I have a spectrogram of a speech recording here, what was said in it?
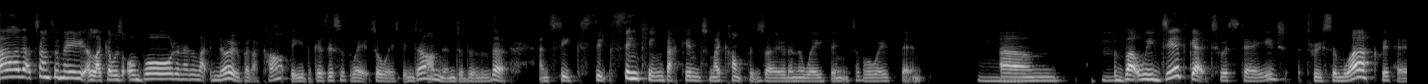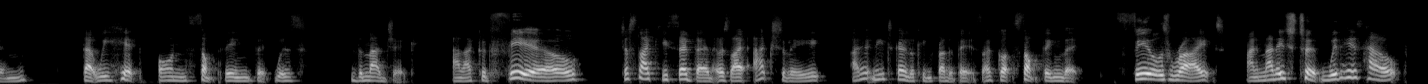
ah, that sounds amazing. Like I was on board, and I was like, no, but I can't be because this is the way it's always been done, and da da da, da. and seek, seek, sinking back into my comfort zone and the way things have always been. Mm. Um, mm-hmm. But we did get to a stage through some work with him that we hit on something that was the magic, and I could feel, just like you said, then it was like, actually, I don't need to go looking for other bits. I've got something that feels right. I managed to, with his help,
